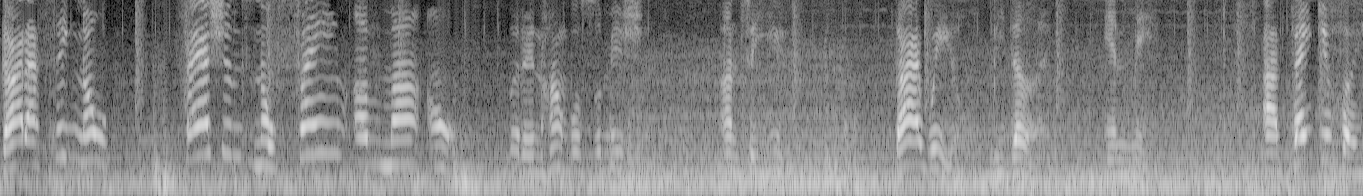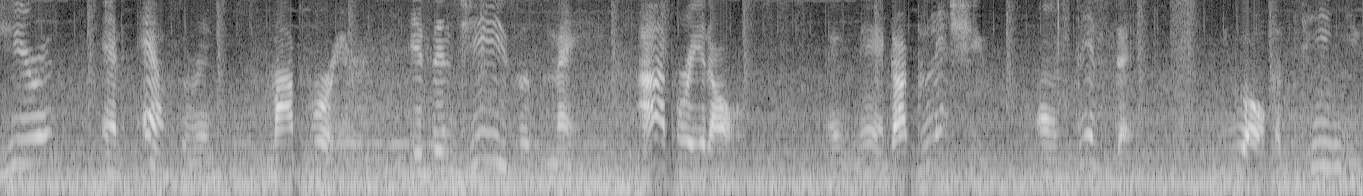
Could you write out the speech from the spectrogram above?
God, I seek no fashions, no fame of my own, but in humble submission unto you. Thy will be done in me. I thank you for hearing and answering my prayer. It's in Jesus' name. I pray it all. Amen. God bless you on this day. You all continue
